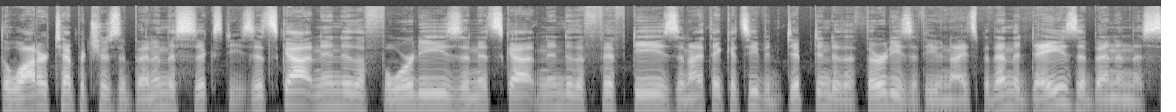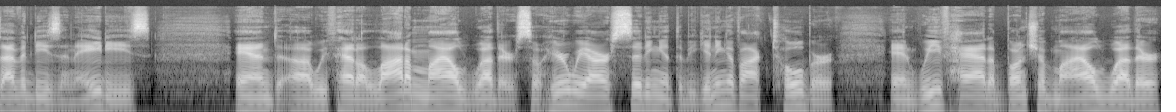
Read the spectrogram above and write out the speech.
The water temperatures have been in the 60s. It's gotten into the 40s and it's gotten into the 50s and I think it's even dipped into the 30s a few nights, but then the days have been in the 70s and 80s and uh, we've had a lot of mild weather. So here we are sitting at the beginning of October and we've had a bunch of mild weather.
